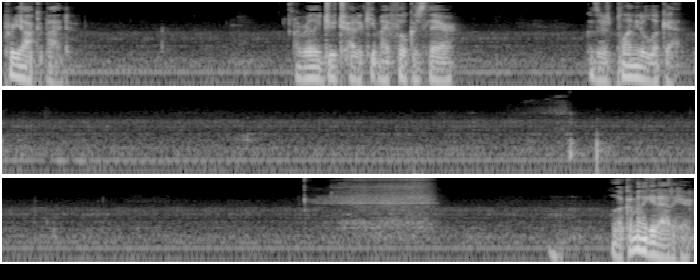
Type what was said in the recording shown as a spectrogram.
pretty occupied. I really do try to keep my focus there because there's plenty to look at. Look, I'm going to get out of here.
